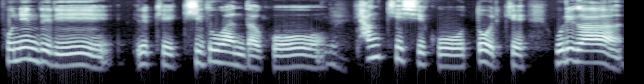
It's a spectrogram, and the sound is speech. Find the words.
본인들이 이렇게 기도한다고 네. 향 키시고 또 이렇게 우리가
